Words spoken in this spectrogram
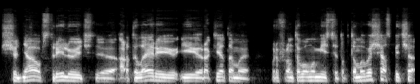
щодня обстрілюють е, артилерією і ракетами при фронтовому місті. Тобто, ми весь час під час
